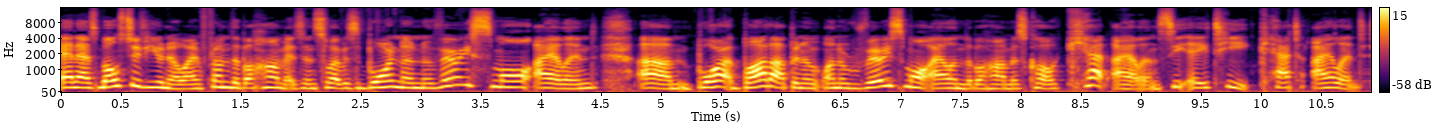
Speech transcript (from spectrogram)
and as most of you know, I'm from the Bahamas, and so I was born on a very small island, um, bought, bought up in a, on a very small island in the Bahamas called Cat Island, C A T, Cat Island.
